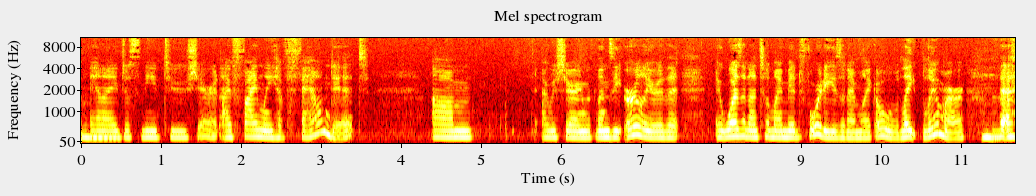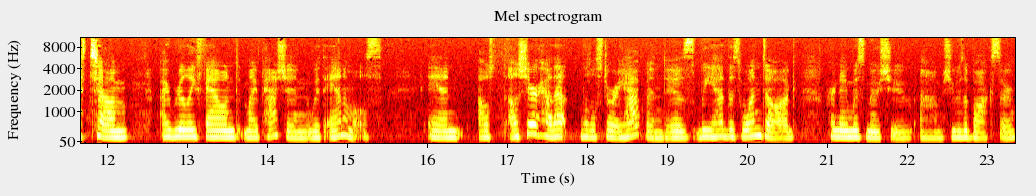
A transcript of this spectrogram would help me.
And I just need to share it. I finally have found it. Um, I was sharing with Lindsay earlier that it wasn't until my mid 40s, and I'm like, oh, late bloomer, that um, I really found my passion with animals. And I'll I'll share how that little story happened. Is we had this one dog, her name was Mushu. Um, she was a boxer,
